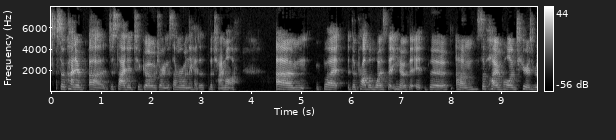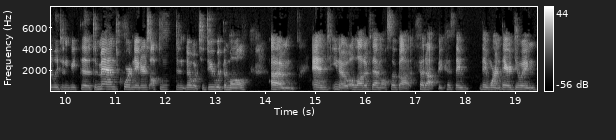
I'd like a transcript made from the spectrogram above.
so kind of uh, decided to go during the summer when they had the, the time off. Um, but the problem was that you know the it, the um, supply of volunteers really didn't meet the demand. Coordinators often didn't know what to do with them all, um, and you know a lot of them also got fed up because they they weren't there doing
